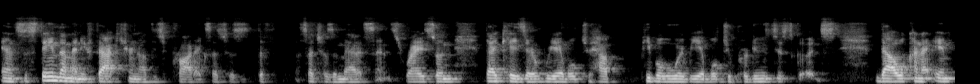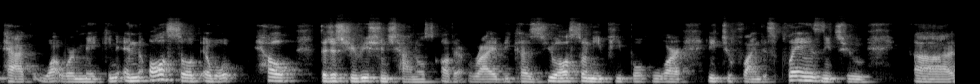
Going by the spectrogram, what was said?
and sustain the manufacturing of these products such as the such as the medicines right? So in that case they're be able to have people who will be able to produce these goods. That will kind of impact what we're making and also it will help the distribution channels of it right? Because you also need people who are need to fly in these planes need to uh,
